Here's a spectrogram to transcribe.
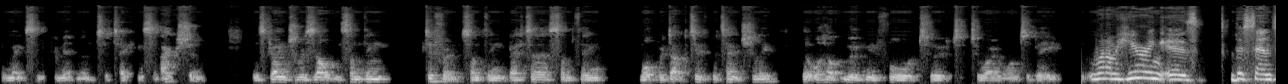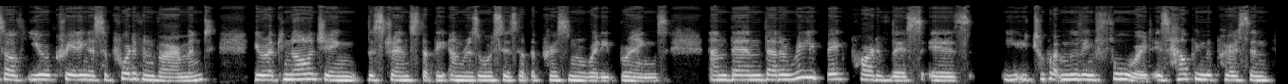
can make some commitment to taking some action that's going to result in something different, something better, something more productive potentially that will help move me forward to, to, to where I want to be. What I'm hearing is the sense of you're creating a supportive environment, you're acknowledging the strengths that the and resources that the person already brings, and then that a really big part of this is you, talk about moving forward is helping the person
